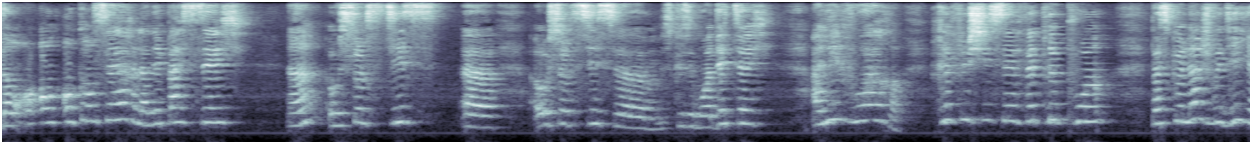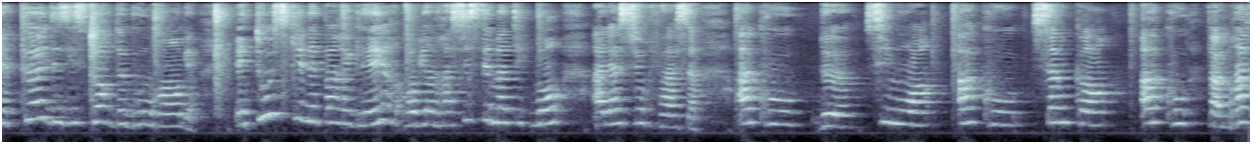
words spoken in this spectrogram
en, cancer l'année passée, hein? Au solstice, euh, au solstice, euh, excusez-moi, d'été. Allez voir, réfléchissez, faites le point. Parce que là, je vous dis, il n'y a que des histoires de boomerang. Et tout ce qui n'est pas réglé reviendra systématiquement à la surface à coup de 6 mois, à coup 5 ans, à coup... Enfin bref,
